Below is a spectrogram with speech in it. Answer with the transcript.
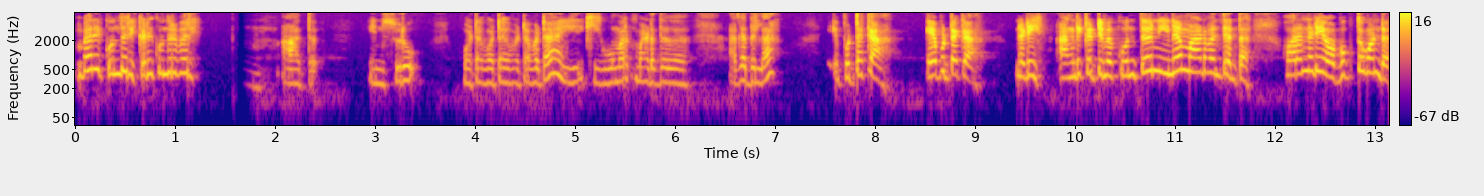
ಬರ್ರಿ, ಕುಂದ್ರಿ, ಈ ಕಡೆ ಕುಂದ್ರಿ ಬರ್ರಿ. ಹ್ಞೂ ಆತು, ಇನ್ನು ಶುರು. ವಟ ಒಟ ಒಟ ಒಟ ಈಕಿ ಹೋಮ್ವರ್ಕ್ ಮಾಡೋದು ಆಗೋದಿಲ್ಲ. ಏ ಪುಟ್ಟಕ್ಕ ಏ ಪುಟ್ಟಕ್ಕ ನಡಿ ಅಂಗಡಿ ಕಟ್ಟಿನ ಕುಂತ ನೀನೇ ಮಾಡುವಂತೆ ಅಂತ. ಹೊರ ನಡಿ ಬುಕ್ ತಗೊಂಡು.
